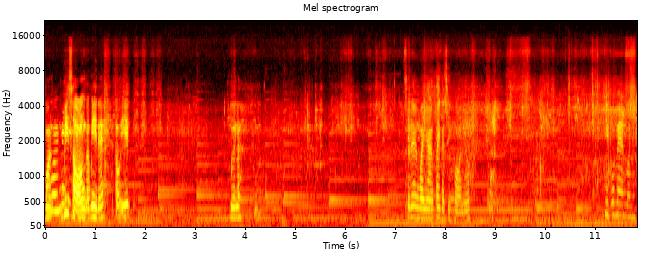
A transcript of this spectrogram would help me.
บ่โอ้ยมีมีสองก็มีเด้เอาอีกเบิดละแสดงว่ายางไปกับสิพออยู่ ที่บ่แม่นบ่นี่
